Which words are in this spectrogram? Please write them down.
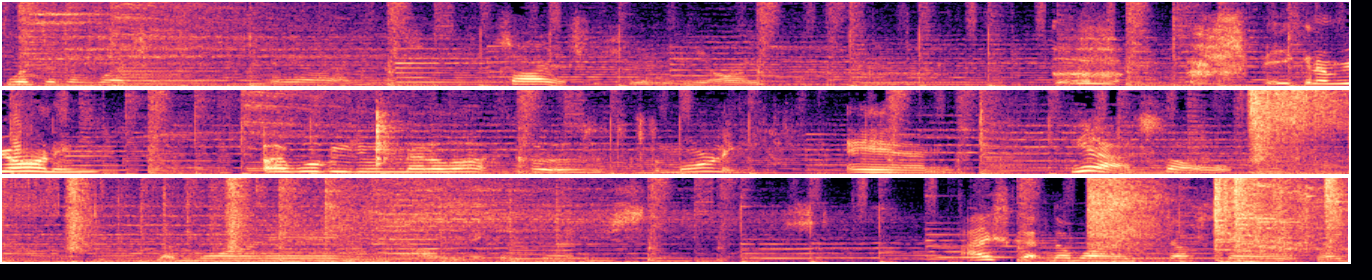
Wizard of Legend. And sorry if you hear me yawn. Speaking of yawning, I will be doing that a lot because it's the morning. And yeah, so the morning, I skipped the morning stuff, so like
